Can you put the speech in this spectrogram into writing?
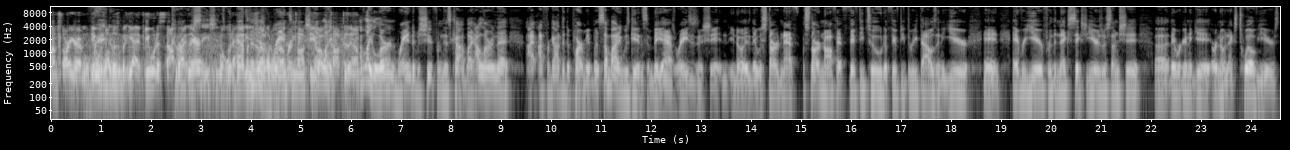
I'm sorry you're having to deal with all this, but yeah, if you would have stopped right there, what would with have happened is I would have went over and and to you. I would have like- talked to them. I've like learned random shit from this cop. Like I learned that I, I forgot the department, but somebody was getting some big ass raises and shit, and you know they was starting at starting off at fifty two to fifty three thousand a year, and every year for the next six years or some shit, uh, they were gonna get or no next twelve years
